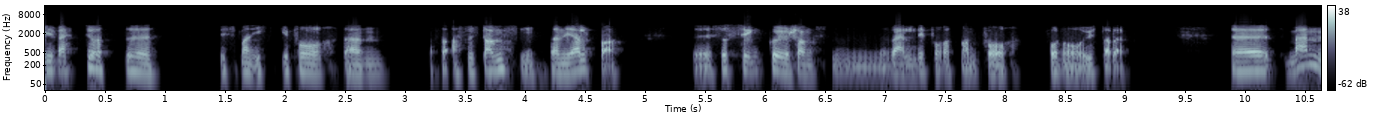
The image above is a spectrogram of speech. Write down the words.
vi vet jo at eh, hvis man ikke får den altså assistansen, den hjelpa, eh, så synker jo sjansen veldig for at man får, får noe ut av det. Men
